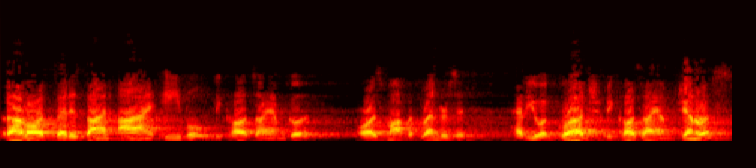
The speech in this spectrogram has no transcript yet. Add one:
that our Lord said, Is thine eye evil because I am good? Or as Moffat renders it, have you a grudge because I am generous?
